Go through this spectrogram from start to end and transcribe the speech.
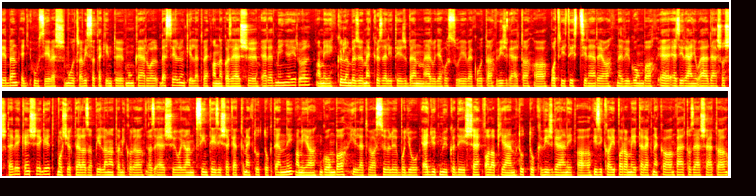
szeretetében. Egy 20 éves múltra visszatekintő munkáról beszélünk, illetve annak az első eredményeiről, ami különböző megközelítésben már ugye hosszú évek óta vizsgálta a Botrytis cinerea nevű gomba e, ez irányú áldásos tevékenységét. Most jött el az a pillanat, amikor az első olyan szintéziseket meg tudtuk tenni, ami a gomba, illetve a szőlőbogyó együttműködése alapján tudtuk vizsgálni a fizikai paramétereknek a változását a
